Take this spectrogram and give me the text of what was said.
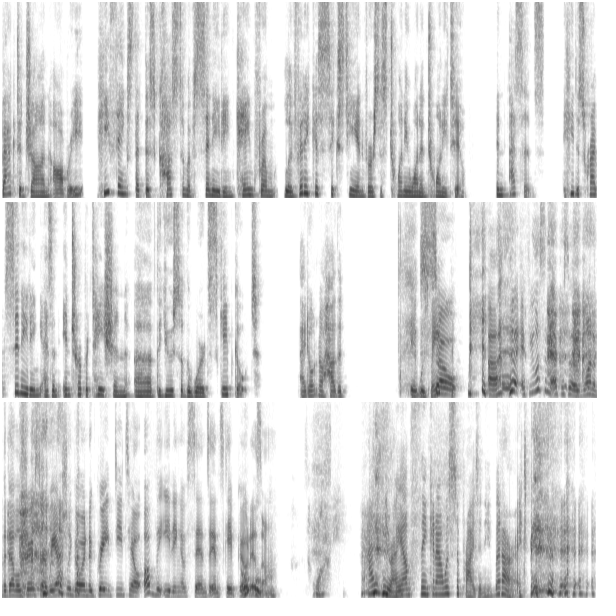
back to John Aubrey. He thinks that this custom of sin eating came from Leviticus 16, verses 21 and 22. In essence, he described sin eating as an interpretation of the use of the word scapegoat. I don't know how the it was made. So, uh, if you listen to episode one of the Devil's Dare we actually go into great detail of the eating of sins and scapegoatism. Why? I, here I am thinking I was surprising you, but all right.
